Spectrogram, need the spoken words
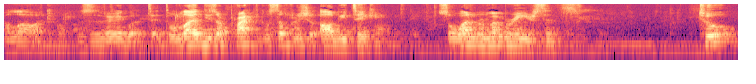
Allahu Akbar. This is very good. T- Wallahi, these are practical steps we should all be taking. So, one, remembering your sins. Two,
